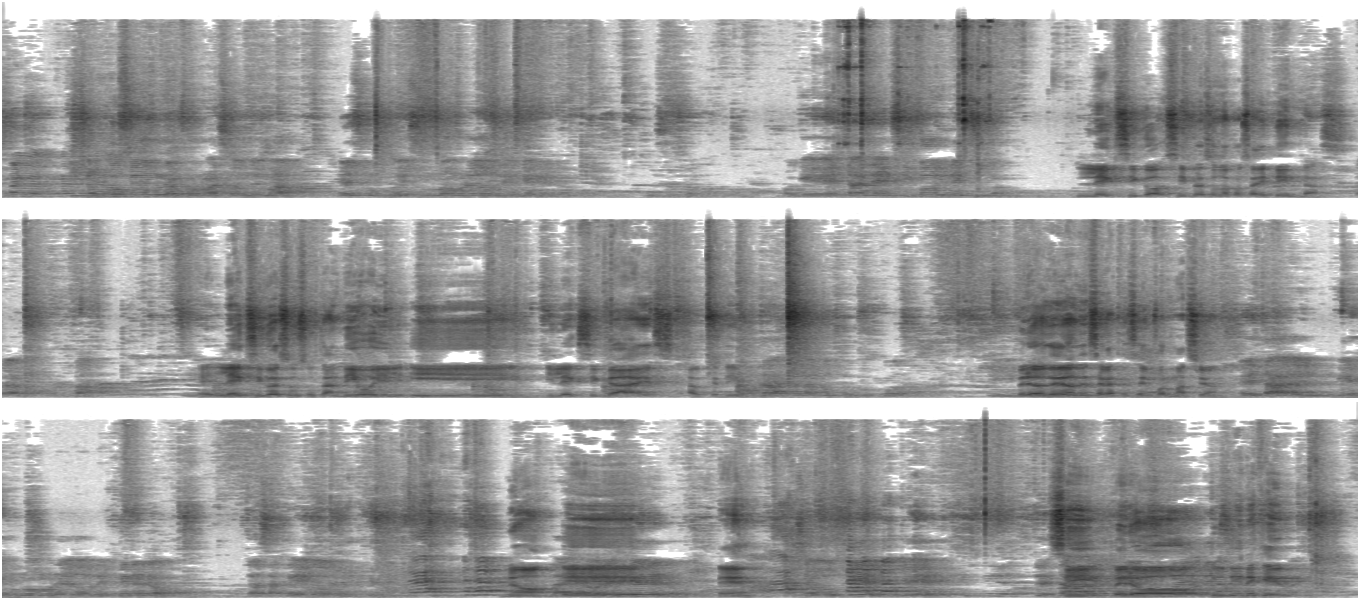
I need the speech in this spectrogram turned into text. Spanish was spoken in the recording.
yo puse una información de más. Es un, es un nombre doble género. Porque está léxico y léxica. léxico, sí, pero son dos cosas distintas. Claro, está. Y- Eh, léxico es un sustantivo y, y- y léxica es adjetivo. Está, yo la puse por cosas. Pero ¿de dónde sacaste esa información? esta, el que es un nombre de doble género, la saqué de doble género. No, La de eh, doble género. ¿eh? Yo busqué Sí, pero tú tienes que,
